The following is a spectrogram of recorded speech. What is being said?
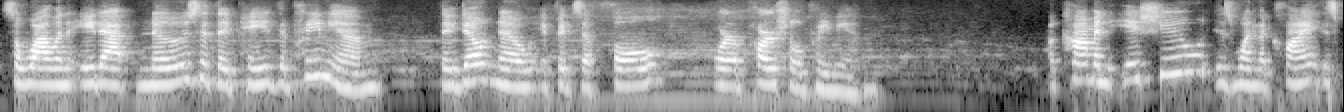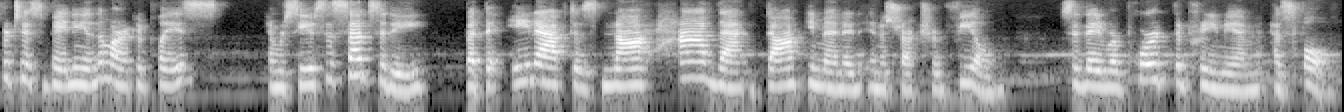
So while an ADAP knows that they paid the premium, they don't know if it's a full or a partial premium. A common issue is when the client is participating in the marketplace and receives a subsidy, but the ADAP does not have that documented in a structured field. So they report the premium as full.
